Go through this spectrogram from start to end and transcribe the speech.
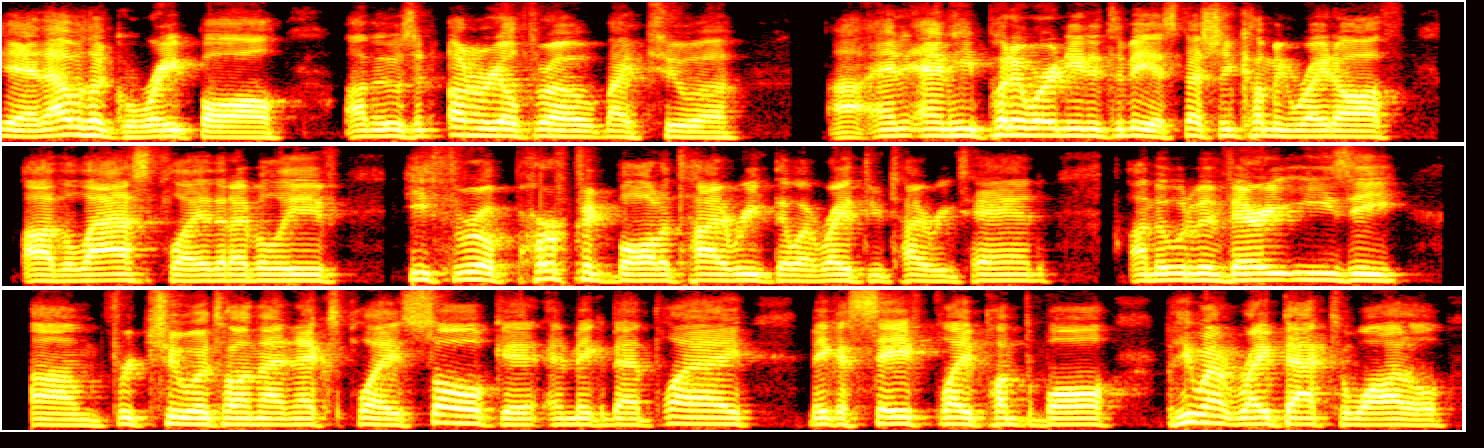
Yeah, that was a great ball. Um, it was an unreal throw by Tua, uh, and and he put it where it needed to be, especially coming right off uh, the last play that I believe he threw a perfect ball to Tyreek that went right through Tyreek's hand. Um, it would have been very easy um, for Tua to on that next play sulk and, and make a bad play, make a safe play, punt the ball. But he went right back to Waddle.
